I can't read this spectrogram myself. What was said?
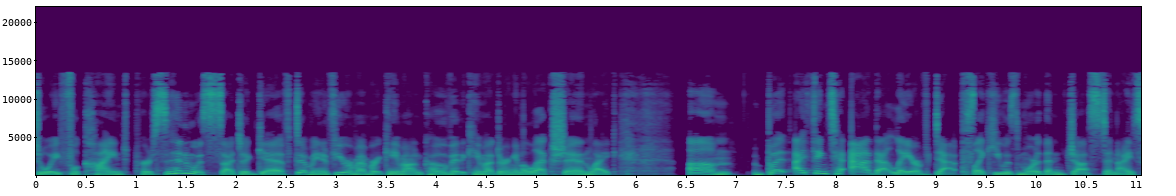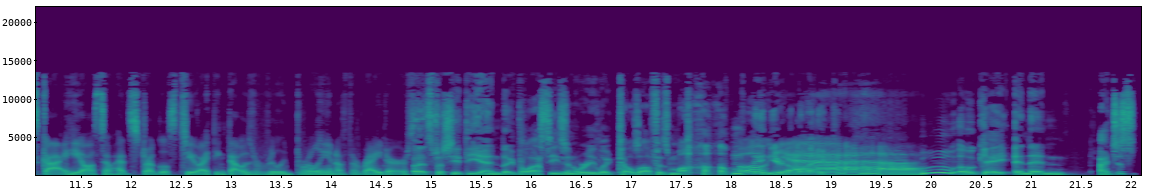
joyful, kind person was such a gift. I mean, if you remember, it came out in COVID, it came out during an election. Like, um, but I think to add that layer of depth, like he was more than just a nice guy. He also had struggles too. I think that was really brilliant of the writers. Uh, especially at the end, like the last season, where he like tells off his mom. oh You're yeah. Like, Ooh, okay. And then I just,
